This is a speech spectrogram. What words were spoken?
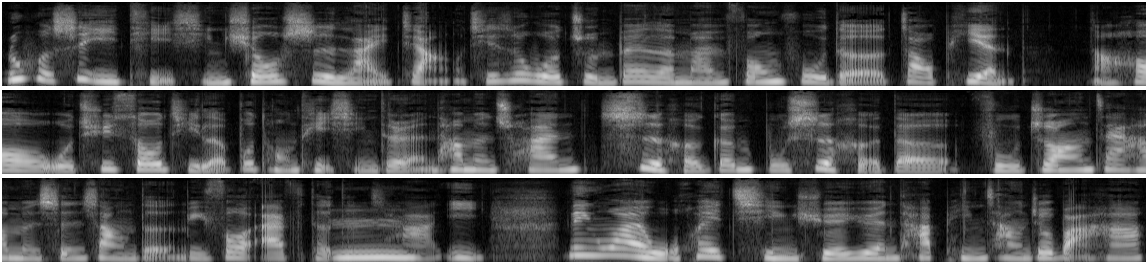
如果是以体型修饰来讲，其实我准备了蛮丰富的照片，然后我去搜集了不同体型的人，他们穿适合跟不适合的服装，在他们身上的 before after 的差异。嗯。另外，我会请学员他平常就把他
